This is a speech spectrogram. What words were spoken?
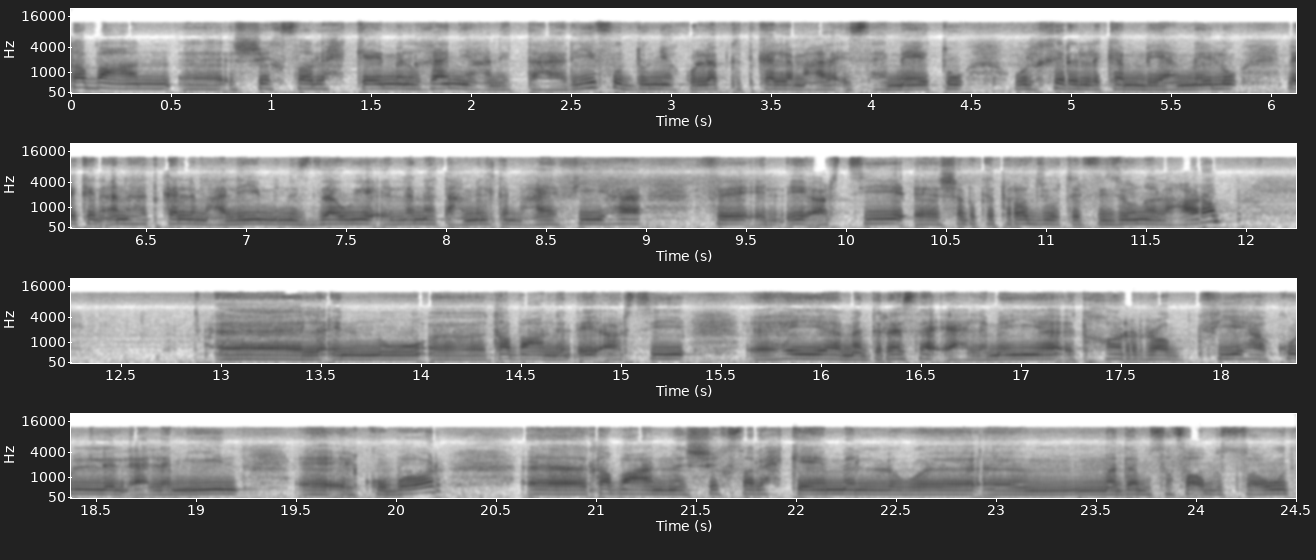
طبعا الشيخ صالح كامل غني عن التعريف والدنيا كلها بتتكلم على إسهاماته والخير اللي كان بيعمله لكن أنا هتكلم عليه من الزاوية اللي أنا اتعاملت معاه فيها في ال ART شبكة راديو وتلفزيون العرب. آه لأنه آه طبعا ال ART آه هي مدرسة إعلامية اتخرج فيها كل الإعلاميين الكبار. طبعا الشيخ صالح كامل ومدام صفاء أبو السعود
